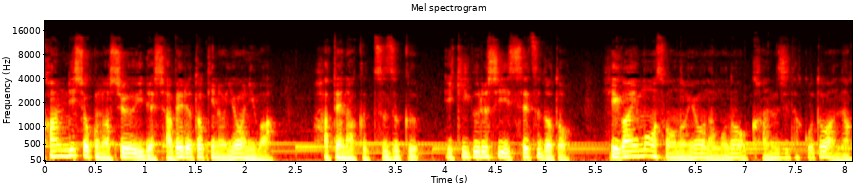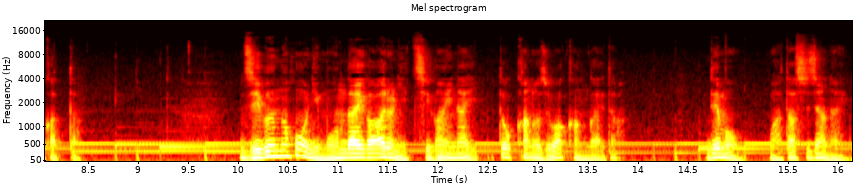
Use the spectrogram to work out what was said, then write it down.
管理職の周囲で喋る時のようには果てなく続く息苦しい節度と被害妄想のようなものを感じたことはなかった。自分の方に問題があるに違いないと彼女は考えた。でも私じゃない。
